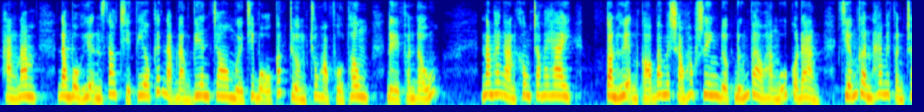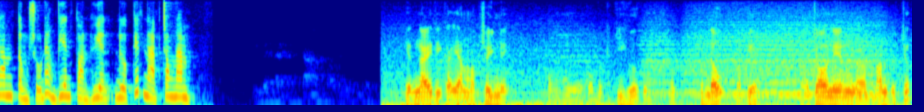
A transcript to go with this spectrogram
Hàng năm, Đảng bộ huyện giao chỉ tiêu kết nạp đảng viên cho 10 chi bộ các trường trung học phổ thông để phấn đấu. Năm 2022, Toàn huyện có 36 học sinh được đứng vào hàng ngũ của Đảng, chiếm gần 20% tổng số đảng viên toàn huyện được kết nạp trong năm. Hiện nay thì các em học sinh đấy không, có một cái chi hướng một phấn đấu phát triển à, cho nên là ban tổ chức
